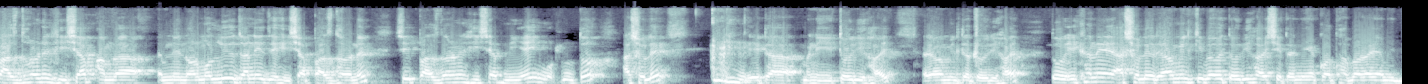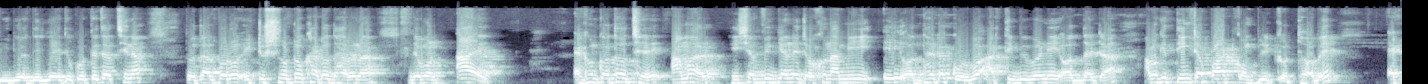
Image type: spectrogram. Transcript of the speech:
পাঁচ ধরনের হিসাব আমরা এমনি নর্মালিও জানি যে হিসাব পাঁচ ধরনের। সেই পাঁচ ধরনের হিসাব নিয়েই মূলত আসলে এটা মানে তৈরি হয়, রেওয়া মিলটা তৈরি হয়। তো এখানে আসলে রেওয়া মিল কীভাবে তৈরি হয় সেটা নিয়ে কথা বাড়াই আমি ভিডিও দীর্ঘায়িত করতে চাচ্ছি না। তো তারপরও একটু ছোটখাটো ধারণা, যেমন আয়। এখন কথা হচ্ছে, আমার হিসাব বিজ্ঞানে যখন আমি এই অধ্যায়টা করব, আর্থিক বিবরণী এই অধ্যায়টা, আমাকে তিনটা পার্ট কমপ্লিট করতে হবে। এক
